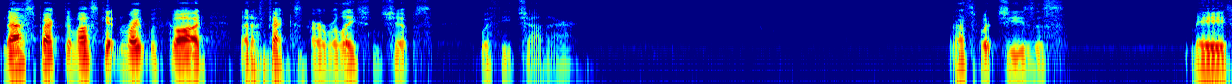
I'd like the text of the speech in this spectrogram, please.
an aspect of us getting right with God that affects our relationships with each other? that's what Jesus made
